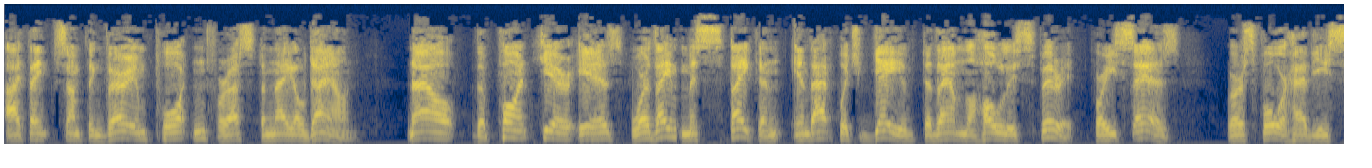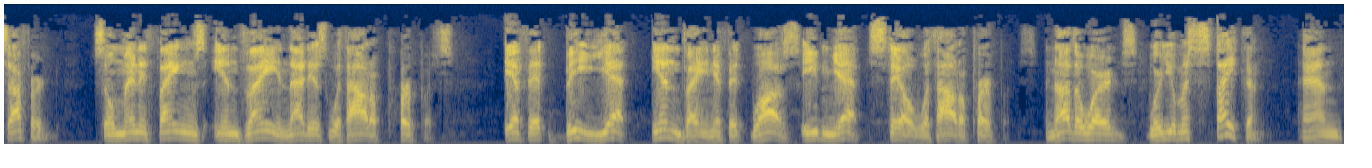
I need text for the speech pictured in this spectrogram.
I think, something very important for us to nail down. Now, the point here is, were they mistaken in that which gave to them the Holy Spirit? For he says, verse 4, Have ye suffered so many things in vain, that is, without a purpose? If it be yet in vain, if it was even yet still without a purpose. In other words, were you mistaken? And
